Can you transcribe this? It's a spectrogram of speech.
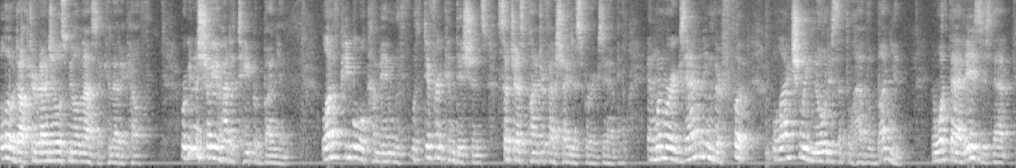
Hello, Dr. Evangelos at Kinetic Health. We're going to show you how to tape a bunion. A lot of people will come in with, with different conditions, such as plantar fasciitis, for example. And when we're examining their foot, we'll actually notice that they'll have a bunion. And what that is, is that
